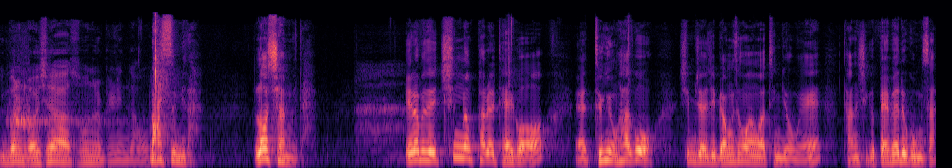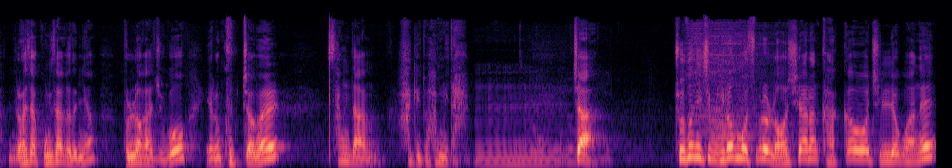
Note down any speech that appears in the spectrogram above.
이번엔 러시아 손을 빌린다고? 맞습니다. 러시아입니다. 이러면서 친러파를 대거 에, 등용하고 심지어 이제 명성황 같은 경우에 당시 그 베베르 공사 러시아 공사거든요. 불러가지고 이런 국정을 상담하기도 합니다. 음. 자, 조선이 지금 이런 모습으로 러시아랑 가까워지려고 하네.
